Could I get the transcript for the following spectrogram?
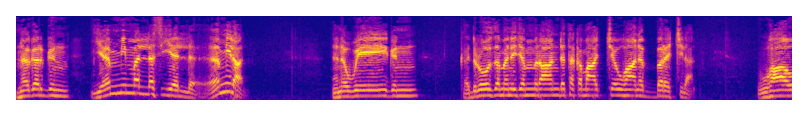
ነገር ግን የሚመለስ የለም ይላል። ነነዌ ግን ከድሮ ዘመን ጀምራ እንደ ተከማቸ ውሃ ነበረች ይላል። ውሃው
